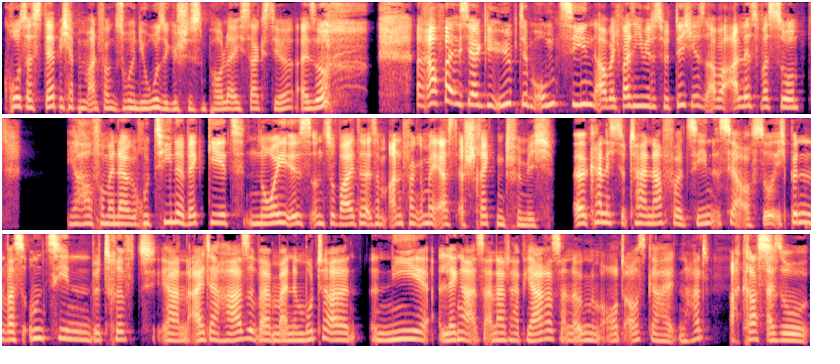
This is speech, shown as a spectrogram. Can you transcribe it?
großer Step. Ich habe am Anfang so in die Hose geschissen, Paula, ich sag's dir. Also, Rafa ist ja geübt im Umziehen, aber ich weiß nicht, wie das für dich ist, aber alles, was so, ja, von meiner Routine weggeht, neu ist und so weiter, ist am Anfang immer erst erschreckend für mich. Äh, kann ich total nachvollziehen. Ist ja auch so. Ich bin, was Umziehen betrifft, ja ein alter Hase, weil meine Mutter nie länger als anderthalb Jahre an irgendeinem Ort ausgehalten hat. Ach krass. Also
